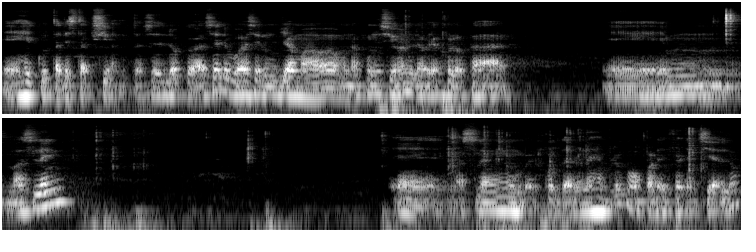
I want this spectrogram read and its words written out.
ejecutar esta acción. Entonces lo que voy a hacer es voy a hacer un llamado a una función, le voy a colocar eh, maslen eh, maslen number por dar un ejemplo como para diferenciarlo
